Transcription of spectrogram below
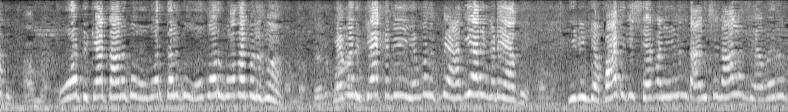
கிடையாது ஆமா. ஓட்டு கேட்டானுக்கும் ஒவ்வொருத்தருக்கும் ஒவ்வொரு உதவி விழுகும். எவனு கேட்கவே எவனுக்குமே அதிகாரம் கிடையாது. இவங்க பாட்டுக்கு செவனின்னு இந்த அஞ்சு நாள் வெறும்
